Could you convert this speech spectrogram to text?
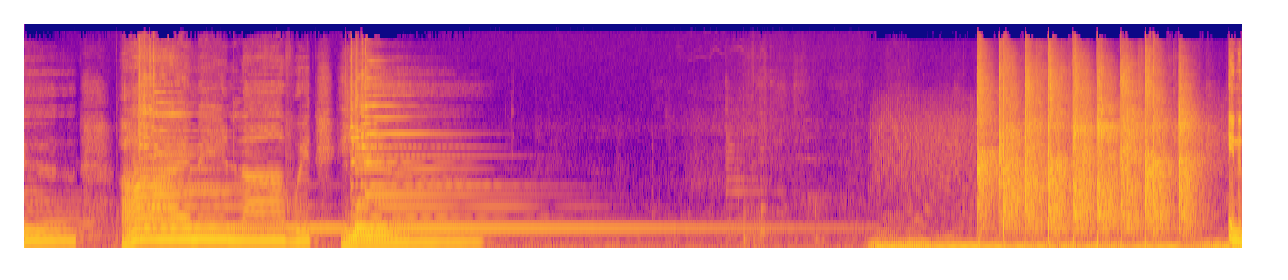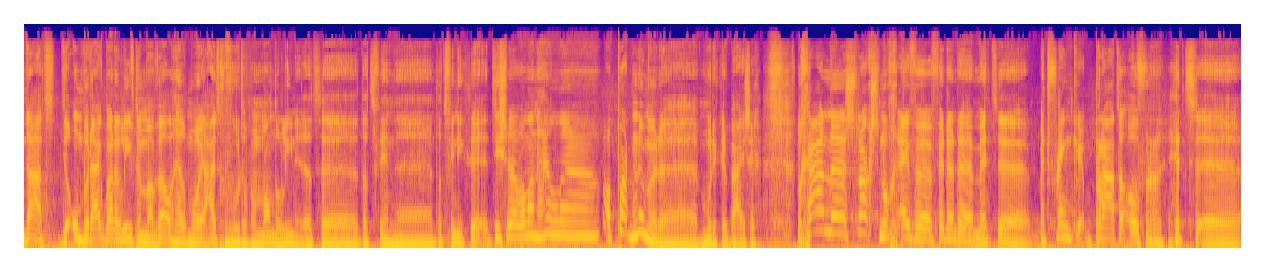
inderdaad, de onbereikbare liefde, maar wel heel mooi uitgevoerd op een mandoline. Dat, uh, dat, vind, uh, dat vind ik... Uh, het is wel een heel apart nummer, moet ik erbij zeggen. We gaan straks nog even verder met, met Frank praten over het,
